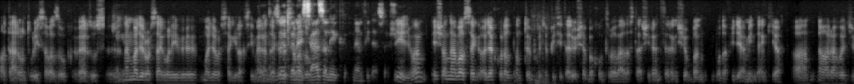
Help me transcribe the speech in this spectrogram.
határon túli szavazók versus Igen. nem Magyarországon lévő magyarországi lakcímmel rendelkező Az 51 százalék nem fideszes. Így van, és annál valószínűleg a gyakorlatban több, hogyha picit erősebb a kontrollválasztási rendszeren, is jobban odafigyel mindenki a, a, arra, hogy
